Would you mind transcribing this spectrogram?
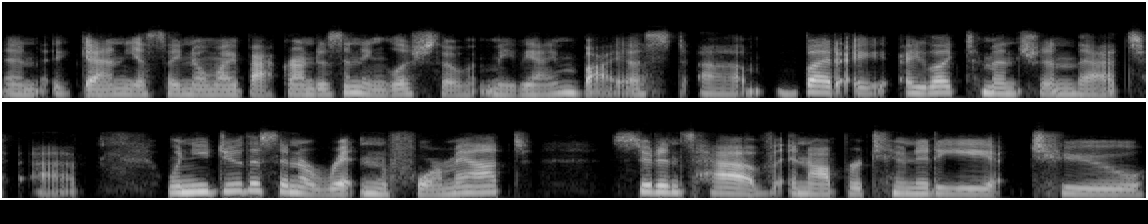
And again, yes, I know my background is in English, so maybe I'm biased. Um, but I, I, like to mention that uh, when you do this in a written format, students have an opportunity to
